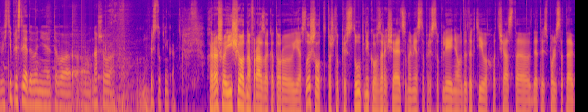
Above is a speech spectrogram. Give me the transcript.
вести преследование этого нашего преступника. Хорошо, еще одна фраза, которую я слышал, это то, что преступник возвращается на место преступления в детективах. Вот часто это используется. Это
